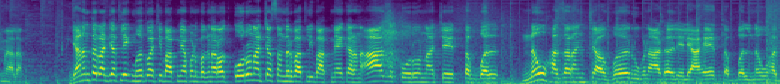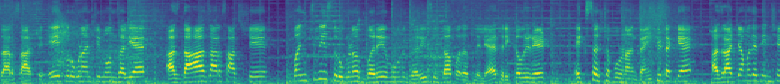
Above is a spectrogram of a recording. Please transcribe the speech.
मिळाला. यानंतर राज्यातली एक महत्वाची बातमी आपण बघणार आहोत. कोरोनाच्या संदर्भातली बातमी आहे कारण आज कोरोनाचे तब्बल नऊ हजारांच्या वर रुग्ण आढळलेले आहेत. तब्बल नऊ हजार सहाशे एक रुग्णांची नोंद झाली आहे. आज दहा हजार सातशे पंचवीस रुग्ण बरे होऊन घरी सुद्धा परतलेले आहेत. रिकव्हरी रेट एकसष्ट पूर्णांक ब्याऐंशी टक्के आहे. आज राज्यामध्ये तीनशे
